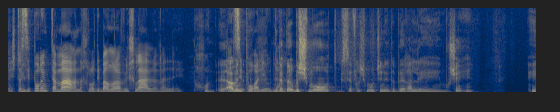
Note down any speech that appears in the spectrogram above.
יש את כן. הסיפור עם תמר, אנחנו לא דיברנו עליו בכלל, אבל נכון. אבל סיפור על יהודה. נדבר בשמות, בספר שמות, שנדבר על אה, משה, אה,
